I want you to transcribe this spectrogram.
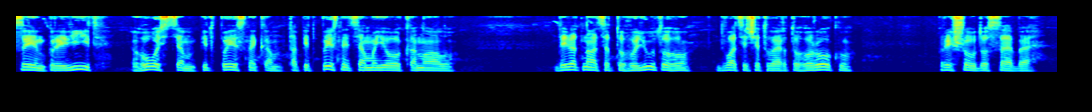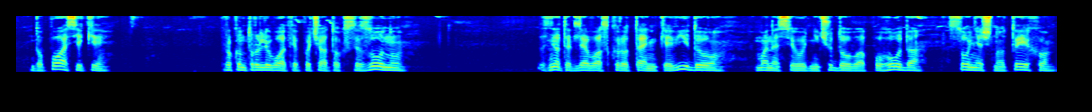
Всім привіт гостям, підписникам та підписницям моєго каналу. 19 лютого 2024 року прийшов до себе до пасіки, проконтролювати початок сезону, зняти для вас коротеньке відео. У мене сьогодні чудова погода, сонячно, тихо.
